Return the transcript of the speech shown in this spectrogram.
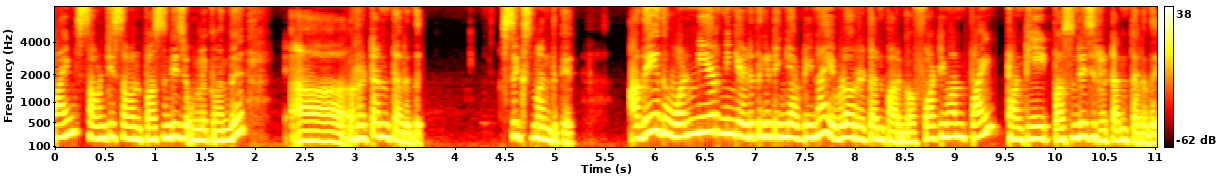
point seventy seven percentage உங்களுக்கு வந்து ரிட்டர்ன் தருது. சிக்ஸ் மந்த்துக்கு அதே இது ஒன் இயர் நீங்கள் எடுத்துக்கிட்டீங்க அப்படின்னா எவ்வளோ ரிட்டர்ன் பாருங்க. Forty one point twenty eight percentage return தருது.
